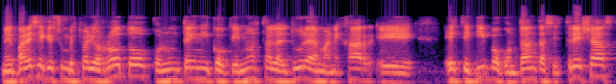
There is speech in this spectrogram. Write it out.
Me parece que es un vestuario roto, con un técnico que no está a la altura de manejar este equipo con tantas estrellas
